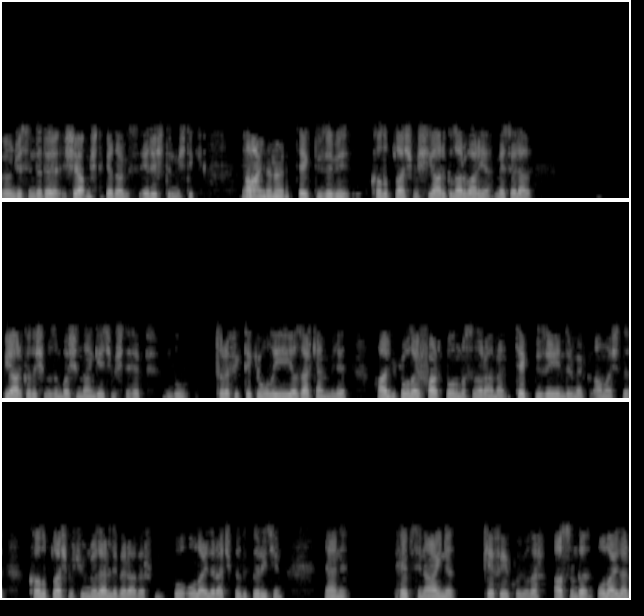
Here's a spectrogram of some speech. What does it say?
öncesinde de şey yapmıştık ya da biz eleştirmiştik. Yani Aynen öyle. tek düze bir kalıplaşmış yargılar var ya. Mesela bir arkadaşımızın başından geçmişti hep bu trafikteki olayı yazarken bile. Halbuki olay farklı olmasına rağmen tek düzeye indirmek amaçlı kalıplaşmış cümlelerle beraber bu olayları açıkladıkları için yani hepsini aynı kefeye koyuyorlar. Aslında olaylar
